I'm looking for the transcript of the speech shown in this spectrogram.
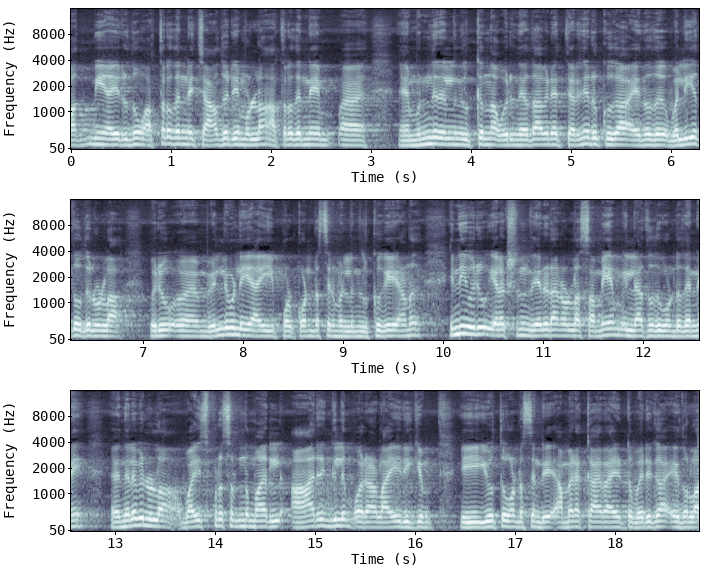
വാഗ്മിയായിരുന്നു അത്ര തന്നെ ചാതുര്യമുള്ള അത്ര തന്നെ മുൻനിരയിൽ നിൽക്കുന്ന ഒരു നേതാവിനെ തിരഞ്ഞെടുക്കുക എന്നത് വലിയ തോതിലുള്ള ഒരു വെല്ലുവിളിയായി ഇപ്പോൾ കോൺഗ്രസിന് മുന്നിൽ നിൽക്കുകയാണ്. ഇനി ഒരു ഇലക്ഷൻ നേരിടാനുള്ള സമയം ഇല്ലാത്തത് കൊണ്ട് തന്നെ നിലവിലുള്ള വൈസ് പ്രസിഡന്റുമാരിൽ ആരെങ്കിലും ഒരാളായിരിക്കും ഈ യൂത്ത് കോൺഗ്രസിന്റെ അമരക്കാരായിട്ട് വരിക എന്നുള്ള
